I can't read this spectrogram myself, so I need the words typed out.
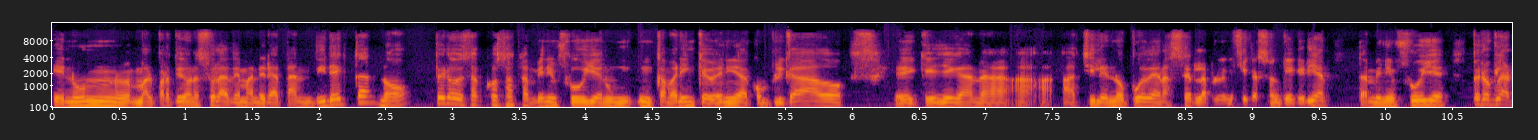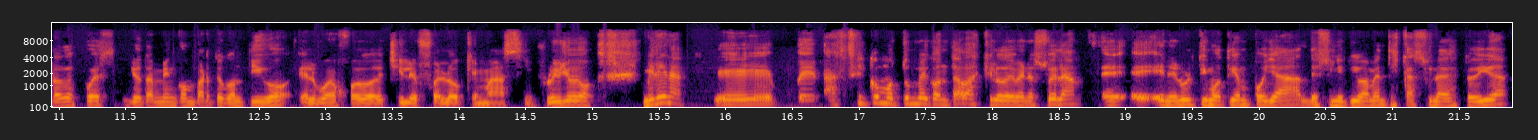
en un mal partido de Venezuela de manera tan directa, no, pero esas cosas también influyen. Un, un camarín que venía complicado, eh, que llegan a, Chile, no pueden hacer la planificación que querían, también influye. Pero claro, después yo también comparto contigo, el buen juego de Chile fue lo que más influyó. Milena, eh, así como tú me contabas que lo de Venezuela en el último tiempo ya definitivamente es casi una despedida,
